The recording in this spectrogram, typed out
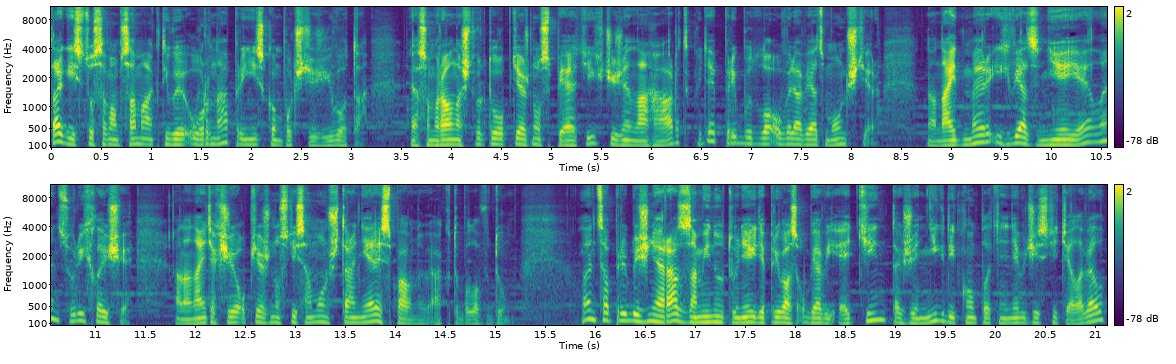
Takisto sa vám sama aktivuje urna pri nízkom počte života. Ja som hral na štvrtú obťažnosť 5, čiže na hard, kde pribudlo oveľa viac monštier. Na Nightmare ich viac nie je, len sú rýchlejšie. A na najťažšie obťažnosti sa monštra nerespawnujú, ako to bolo v Doom. Len sa približne raz za minútu niekde pri vás objaví etin, takže nikdy kompletne nevyčistíte level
